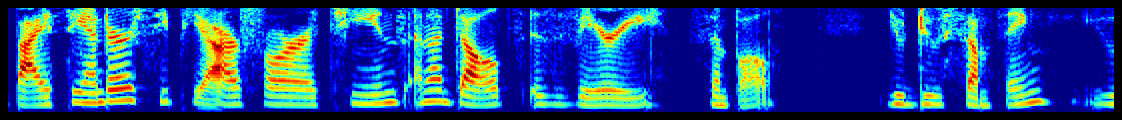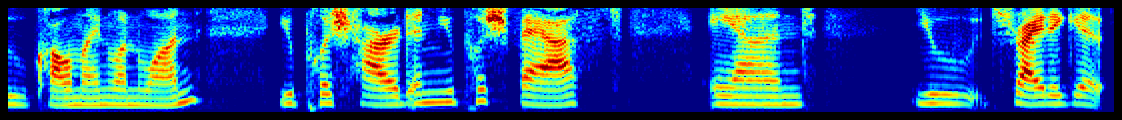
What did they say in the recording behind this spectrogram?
bystander CPR for teens and adults is very simple you do something, you call 911, you push hard and you push fast, and you try to get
